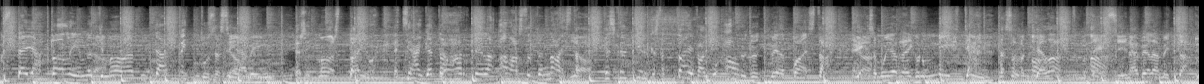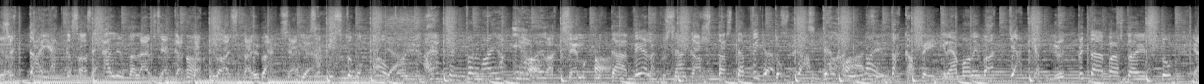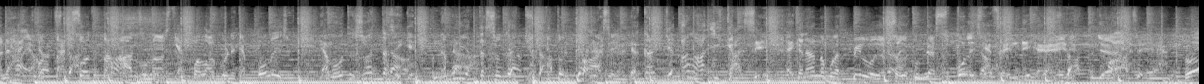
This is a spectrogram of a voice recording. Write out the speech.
Kun sitä jää valinnut ja mä oon mitä vittu sä siinä ving. Ja sit mä vasta tajun Et sehän kentää harteilla alas tätä naista Keskellä kirkasta taivaa kun aurinkokin vielä paistaa. Ei se muija reikunut mihinkään? Tässä on lasku mut ei siinä vielä mitään. Se tää jätkä saa se älyltä läyksiä Kaikkea tilaista hyväkseen Se istuu mun autoon Ajattelit varmaan ihan ihailakseen Mut tää vielä kun sehän kasvattaa sitä vittu. Sitten on nainen takapenkillä ja mä olin vaan jätkä Nyt pitää päästä istu Ja ne häihottaa soitetaan ambulanssit ja palokunnit ja poliisit. Ja muuten soittasikin Mut ne muijat tässä on kaikki vitun käsi Ja kaikki alaikäisiä Eikä ne anna mulle pillu jos on joku nössö poliisien frendi hei Yeah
